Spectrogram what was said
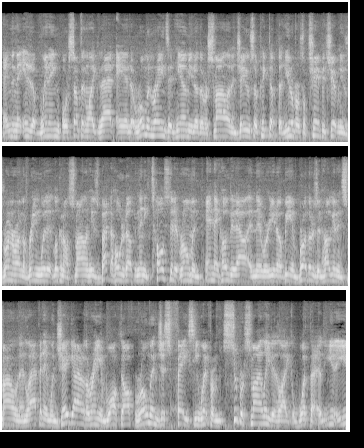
and then they ended up winning or something like that, and Roman Reigns and him, you know, they were smiling, and Jey Uso picked up the Universal Championship, and he was running around the ring with it, looking all smiling. He was about to hold it up, and then he tossed it at Roman, and they hugged it out, and they were, you know, being brothers and hugging and smiling and laughing, and when Jey got out of the ring and walked off, Roman just face, he went from super smiley to like, what the, you, you,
